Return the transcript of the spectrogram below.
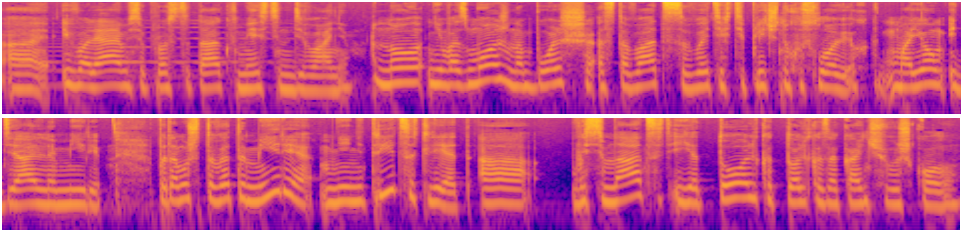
А, и валяемся просто так вместе на диване. Но невозможно больше оставаться в этих тепличных условиях, в моем идеальном мире. Потому что в этом мире мне не 30 лет, а 18, и я только-только заканчиваю школу.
